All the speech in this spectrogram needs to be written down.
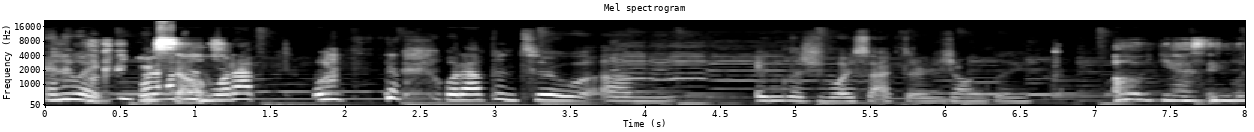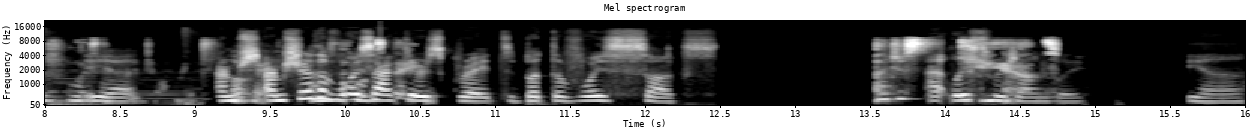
Anyway, what yourself. happened? What happened? What, what happened to um English voice actor Zhongli? Oh yes, English voice Yeah. actor Zhongli. I'm Okay, I'm sure the as I voice was actor saying, is great, but the voice sucks. I just At least for can't. Zhang Li. Yeah.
